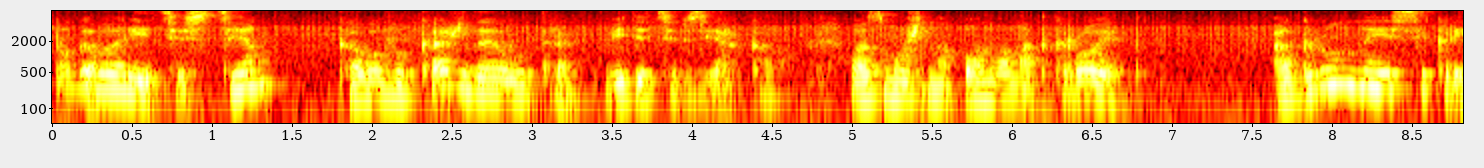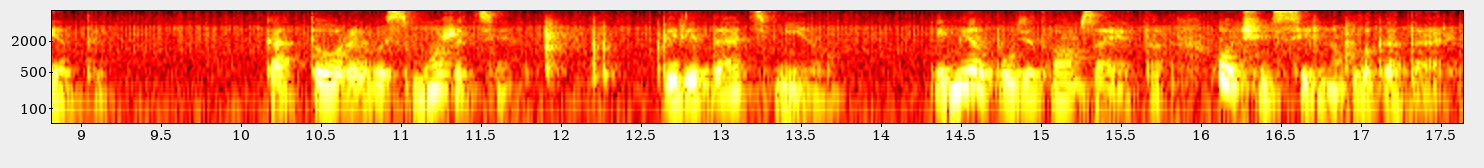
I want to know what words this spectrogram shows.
Поговорите с тем, кого вы каждое утро видите в зеркало. Возможно, он вам откроет огромные секреты, которые вы сможете передать миру. И мир будет вам за это очень сильно благодарен.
